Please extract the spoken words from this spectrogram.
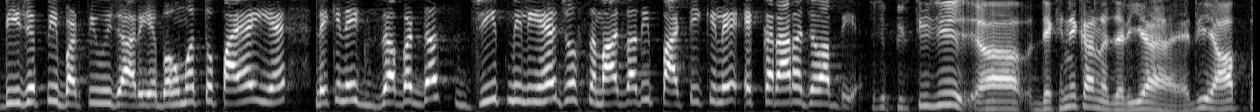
बीजेपी बढ़ती हुई जा रही है। बहुमत तो पाया ही है, लेकिन एक ज़बरदस्त जीत मिली है, जो समाजवादी पार्टी के लिए एक करारा जवाब भी है। प्रीति जी देखने का नज़रिया है, यदि आप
